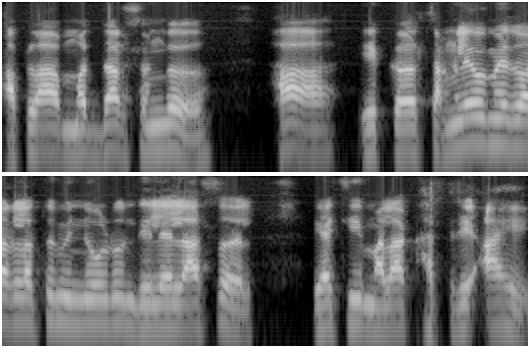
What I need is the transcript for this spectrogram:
आपला मतदारसंघ हा एक चांगल्या उमेदवाराला तुम्ही निवडून दिलेला असेल याची मला खात्री आहे.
